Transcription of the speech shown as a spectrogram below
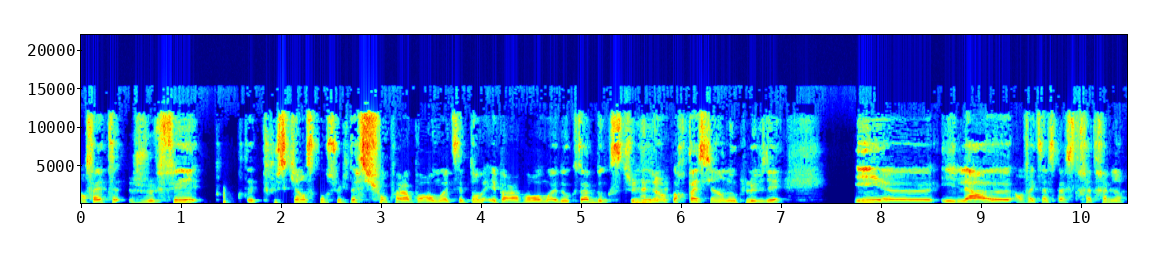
en fait, je fais peut-être plus 15 consultations par rapport au mois de septembre et par rapport au mois d'octobre. Donc, je te dis, j'ai encore passé un autre levier. Et, euh, et là, euh, en fait, ça se passe très très bien.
